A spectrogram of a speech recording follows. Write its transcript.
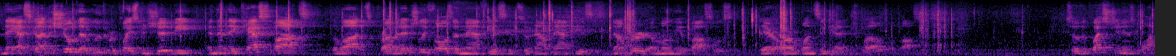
and they ask God to show them who the replacement should be, and then they cast lots. The lot providentially falls on Matthias, and so now Matthias is numbered among the apostles. There are once again 12 apostles. So the question is why?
